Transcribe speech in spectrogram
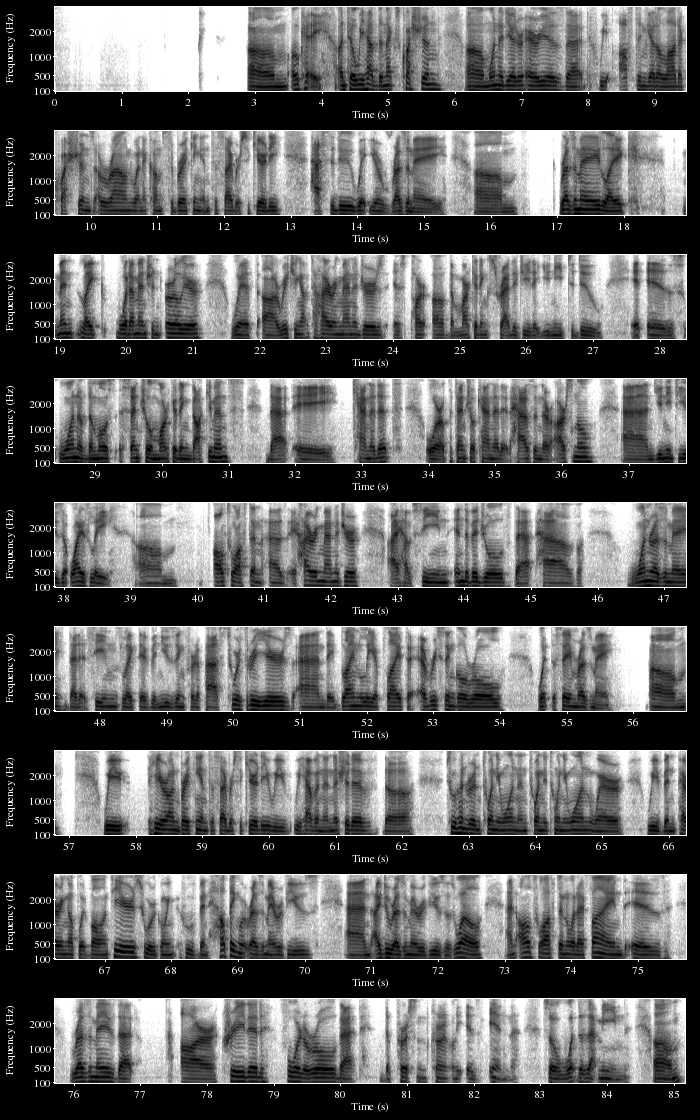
Um, okay, until we have the next question, um, one of the other areas that we often get a lot of questions around when it comes to breaking into cybersecurity has to do with your resume. Um, resume, like men, like what I mentioned earlier, with uh, reaching out to hiring managers, is part of the marketing strategy that you need to do. It is one of the most essential marketing documents that a candidate or a potential candidate has in their arsenal, and you need to use it wisely. Um, all too often, as a hiring manager, I have seen individuals that have one resume that it seems like they've been using for the past two or three years, and they blindly apply to every single role with the same resume. Um, we here on breaking into cybersecurity, we we have an initiative, the 221 and 2021 where we've been pairing up with volunteers who are going who've been helping with resume reviews and I do resume reviews as well and all too often what I find is resumes that are created for the role that the person currently is in. So what does that mean? Um,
